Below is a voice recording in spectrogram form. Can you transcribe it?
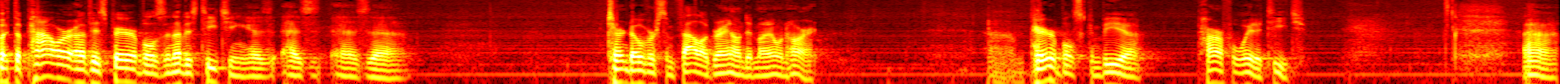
but the power of his parables and of his teaching has, has, has uh, turned over some fallow ground in my own heart. Um, parables can be a powerful way to teach. Uh,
